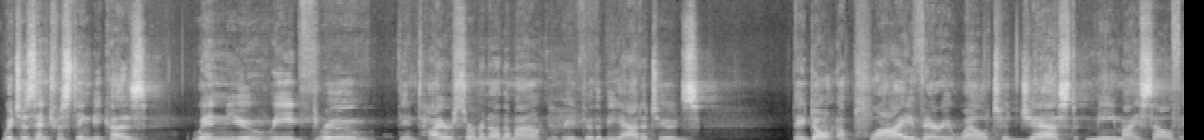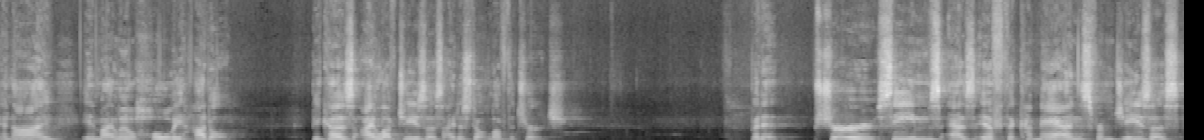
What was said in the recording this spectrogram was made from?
which is interesting because when you read through the entire Sermon on the Mount, you read through the Beatitudes, they don't apply very well to just me, myself, and I in my little holy huddle because I love Jesus, I just don't love the church. But it sure seems as if the commands from Jesus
